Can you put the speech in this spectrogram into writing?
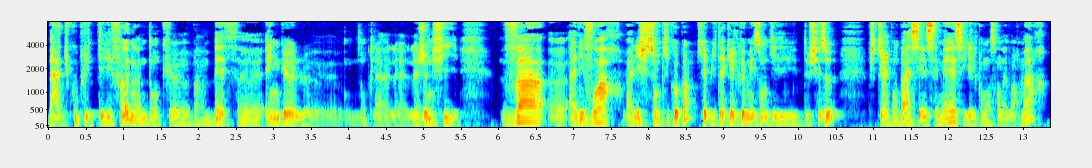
bah du coup plus de téléphone donc euh, ben, Beth euh, Engel donc la, jeune fille va aller voir, va aller chez son petit copain qui habite à quelques maisons d'y- de chez eux, puisqu'il répond pas à ses SMS et qu'elle commence à en avoir marre.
